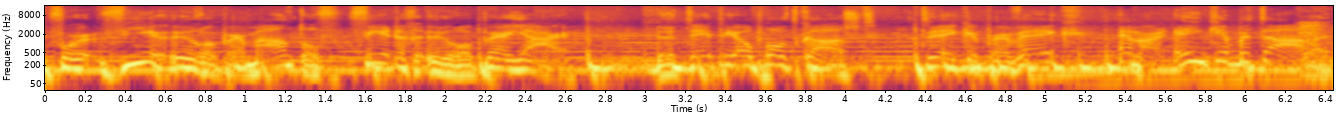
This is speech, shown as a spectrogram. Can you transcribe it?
Voor 4 euro per maand of 40 euro per jaar. De TPO-podcast. Twee keer per week en maar één keer betalen.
